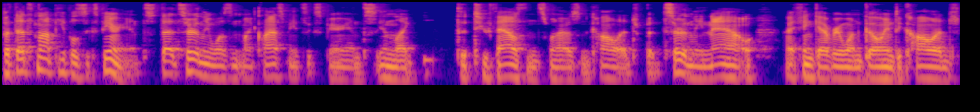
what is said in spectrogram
But that's not people's experience. That certainly wasn't my classmates' experience in like the 2000s when I was in college. But certainly now, I think everyone going to college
